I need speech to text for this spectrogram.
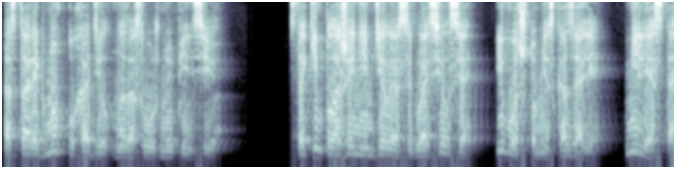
а старый гном уходил на заслуженную пенсию. С таким положением дела я согласился, и вот что мне сказали. Мелеста.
